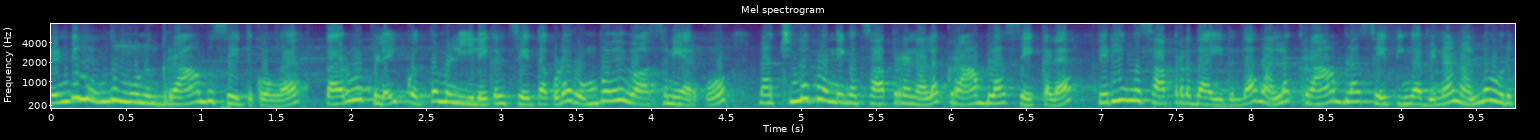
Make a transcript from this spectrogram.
ரெண்டுலேருந்து மூணு கிராம்பு சேர்த்துக்கோங்க. கருவேப்பிலை கொத்தமல்லி இலைகள் சேர்த்தா கூட ரொம்பவே வாசனையாக இருக்கும். நான் சின்ன குழந்தைங்க சாப்பிட்றனால கிராம்பெலாம் சேர்க்கல. பெரியவங்க சாப்பிட்றதா இருந்தால் நல்லா கிராம்பெலாம் சேர்த்திங்க அப்படின்னா நல்ல ஒரு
